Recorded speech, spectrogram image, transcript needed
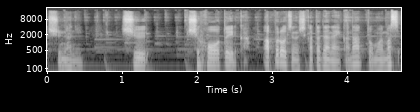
手何？手手法というか、アプローチの仕方ではないかなと思います。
